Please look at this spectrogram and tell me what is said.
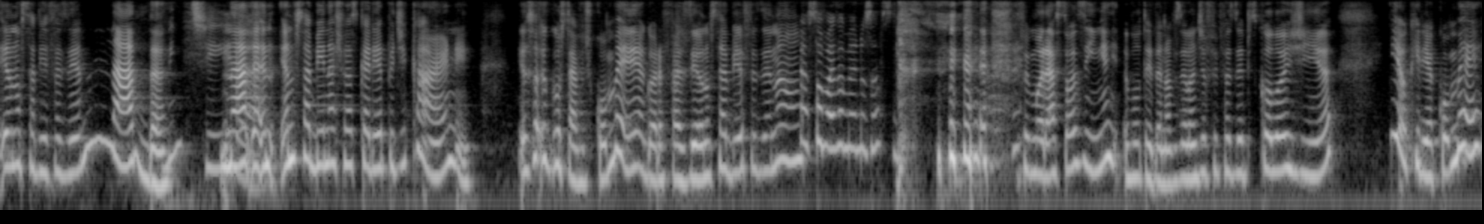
Eu não sabia fazer nada. Mentira. Nada. Eu não sabia na churrascaria pedir carne. Eu, só, eu gostava de comer, agora fazer eu não sabia fazer, não. Eu sou mais ou menos assim. fui morar sozinha, eu voltei da Nova Zelândia, eu fui fazer psicologia e eu queria comer.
